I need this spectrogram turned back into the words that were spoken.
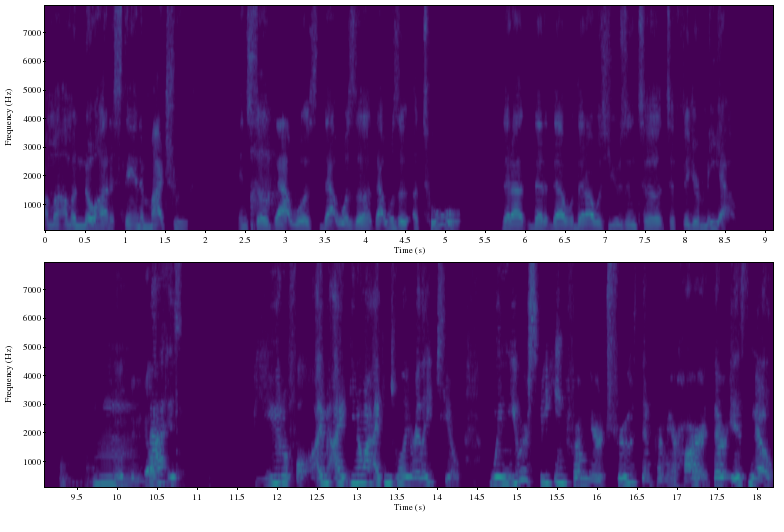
I'm, a, I'm gonna know how to stand in my truth." And so that was that was a that was a, a tool that I that that that I was using to to figure me out. Mm, that is beautiful. I mean, I, you know what? I can totally relate to you. When you are speaking from your truth and from your heart, there is no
